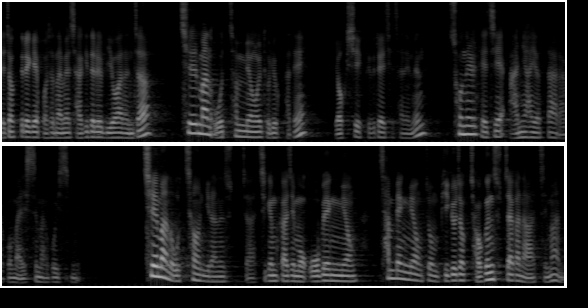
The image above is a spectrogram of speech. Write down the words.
대적들에게 벗어나며 자기들을 미워하는 자 7만 5천 명을 도륙하되 역시 그들의 재산에는 손을 대지 아니하였다라고 말씀하고 있습니다. 7만 5천이라는 숫자 지금까지 뭐 500명, 300명 좀 비교적 적은 숫자가 나왔지만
